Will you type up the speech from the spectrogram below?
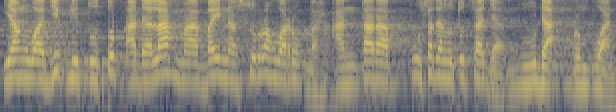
yang wajib ditutup adalah mabaina surah warukbah antara pusat dan lutut saja budak perempuan.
